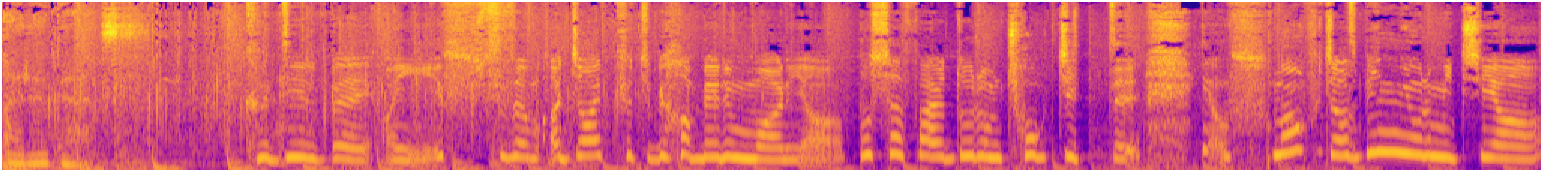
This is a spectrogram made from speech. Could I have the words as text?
Aragaz, Kadir Bey, ay üf, size acayip kötü bir haberim var ya. Bu sefer durum çok ciddi. Ya üf, ne yapacağız bilmiyorum hiç ya.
